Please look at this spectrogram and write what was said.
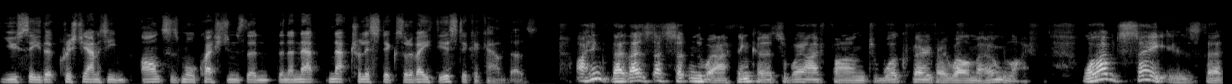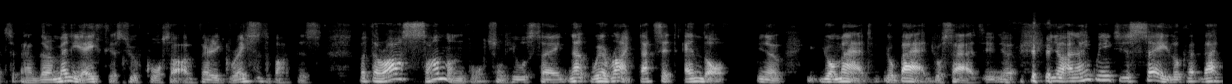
you see that Christianity answers more questions than than a nat- naturalistic sort of atheistic account does. I think that that's, that's certainly the way I think, and it's the way I found to work very, very well in my own life. What I would say is that uh, there are many atheists who, of course, are, are very gracious about this, but there are some, unfortunately, who will say, "No, we're right. That's it. End of." You know, you're mad, you're bad, you're sad. You know, you know, and I think we need to just say, look, that, that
